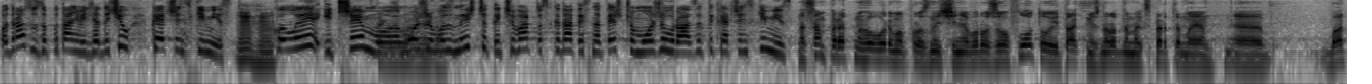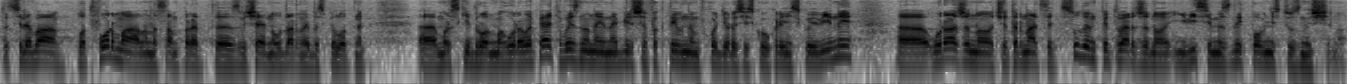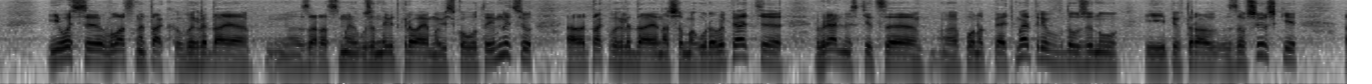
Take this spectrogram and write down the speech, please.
Одразу запитання від глядачів Керченський міст. Коли і чим званий, можемо да. знищити? Чи варто скидатись на те, що може уразити Керченський міст? Насамперед ми говоримо про знищення ворожого флоту. І так, міжнародними експертами е, багатоцільова платформа, але насамперед, е, звичайно, ударний безпілотник е, морський дрон Магура В5 визнаний найбільш ефективним в ході російсько-української війни. Уражено 14 суден підтверджено, і 8 із них повністю знищено. І ось е, власне так виглядає зараз. Ми вже не відкриваємо військову таємницю, але так виглядає наша Магура В5. Е, В реальності це е, понад 5 метрів в довжину і півтора завширшки.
